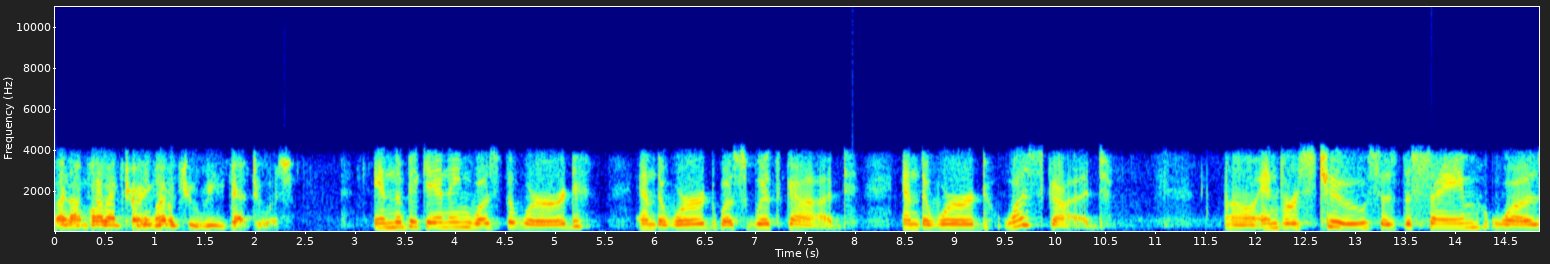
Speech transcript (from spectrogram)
and I'm, while I'm turning, why don't you read that to us? In the beginning was the Word, and the Word was with God, and the Word was God. Uh, and verse 2 says, The same was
